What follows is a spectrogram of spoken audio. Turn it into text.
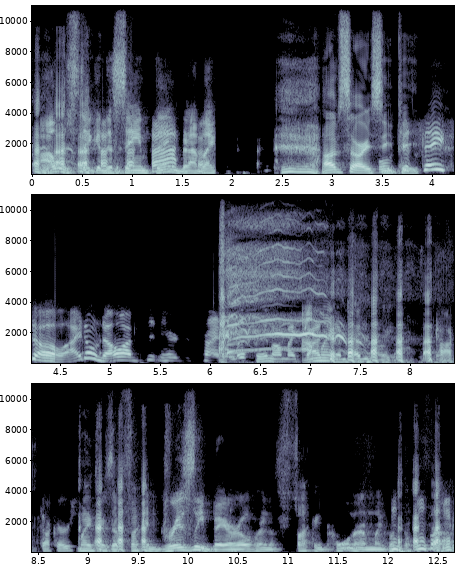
I was thinking the same thing, but I'm like, I'm sorry, CP. Well, to say so. I don't know. I'm sitting here just trying to listen on my goddamn like, cocksuckers. Like there's a fucking grizzly bear over in the fucking corner. I'm like, what the fuck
